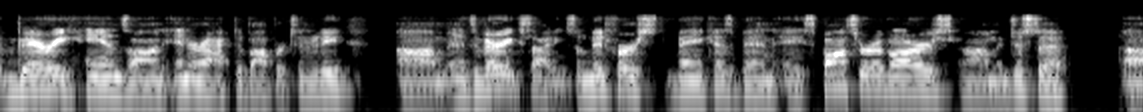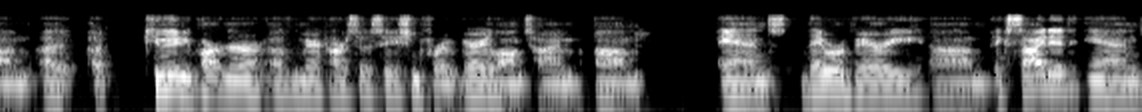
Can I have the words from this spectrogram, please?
very hands-on interactive opportunity. Um, and it's very exciting. So MidFirst Bank has been a sponsor of ours um, and just a, um, a, a, community partner of the American Heart Association for a very long time. and they were very excited and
